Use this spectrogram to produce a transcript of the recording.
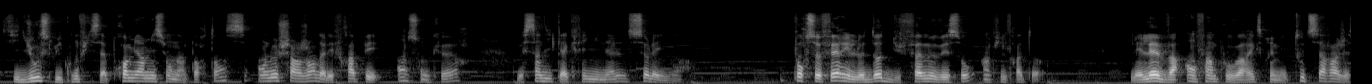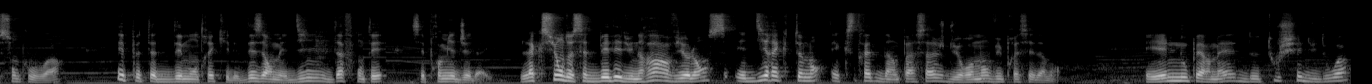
Sidious lui confie sa première mission d'importance en le chargeant d'aller frapper en son cœur le syndicat criminel Soleil Noir. Pour ce faire, il le dote du fameux vaisseau Infiltrator. L'élève va enfin pouvoir exprimer toute sa rage et son pouvoir, et peut-être démontrer qu'il est désormais digne d'affronter ses premiers Jedi. L'action de cette BD d'une rare violence est directement extraite d'un passage du roman vu précédemment. Et elle nous permet de toucher du doigt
